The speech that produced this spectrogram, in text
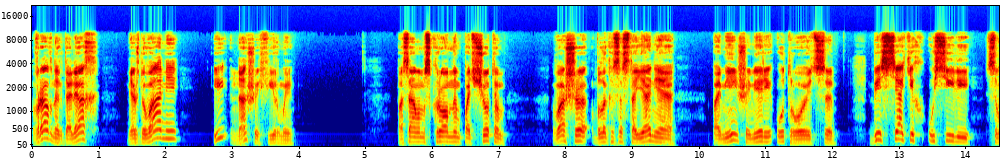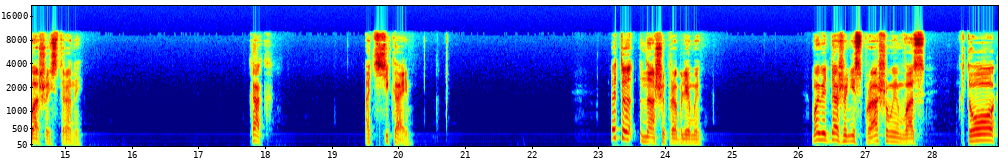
в равных долях между вами и нашей фирмой. По самым скромным подсчетам, ваше благосостояние по меньшей мере утроится, без всяких усилий с вашей стороны. Как? отсекаем. Это наши проблемы. Мы ведь даже не спрашиваем вас, кто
